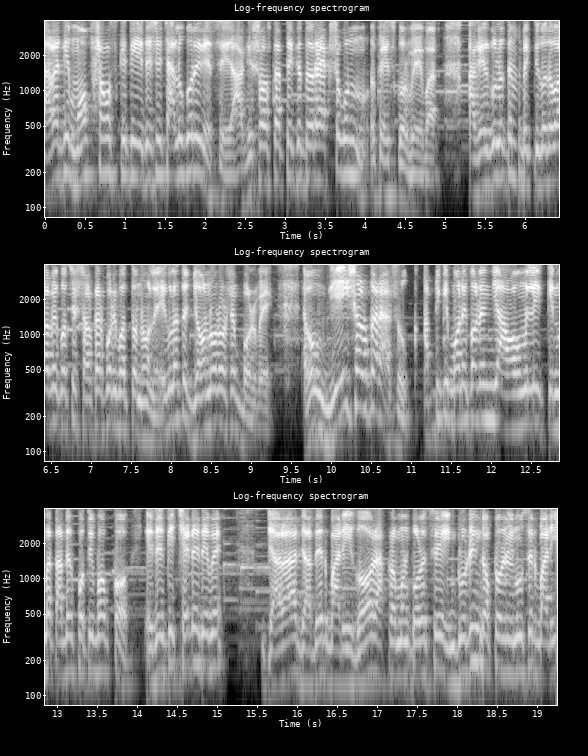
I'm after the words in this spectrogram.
তারা যে মব সংস্কৃতি এদেশে চালু করে গেছে আগে সরকার থেকে তো একশো গুণ ফেস করবে এবার। আগের গুলোতে ব্যক্তিগতভাবে করছে, সরকার পরিবর্তন হলে এগুলো তো জনরসে পড়বে। এবং যেই সরকার আসুক, আপনি কি মনে করেন যে আওয়ামী লীগ কিংবা তাদের প্রতিপক্ষ এদেরকে ছেড়ে দেবে? যারা, যাদের বাড়ি ঘর আক্রমণ করেছে ইনক্লুডিং ডক্টর ইউনুসের বাড়ি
